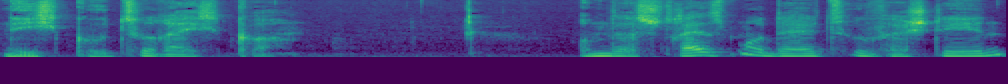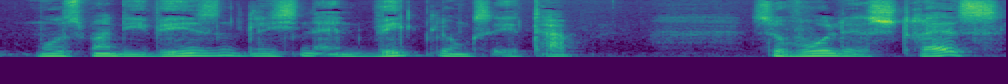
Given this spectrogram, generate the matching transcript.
nicht gut zurechtkommen. Um das Stressmodell zu verstehen, muss man die wesentlichen Entwicklungsetappen sowohl des Stress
